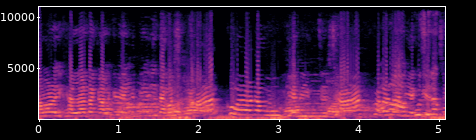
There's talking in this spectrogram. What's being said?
আমার ওই খেলনাটা কালকে দেখো, সারাক্ষণ মুখে দিচ্ছে সারাক্ষণ ওটা নিয়ে খেলছে।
